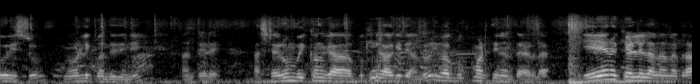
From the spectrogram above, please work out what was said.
ಟೂರಿಸ್ಟು ನೋಡ್ಲಿಕ್ಕೆ ಬಂದಿದ್ದೀನಿ, ಅಂತೇಳಿ. ಅಷ್ಟೇ ರೂಮ್ ಬುಕ್ಕಿಂಗ್ ಬುಕ್ಕಿಂಗ್ ಆಗಿದೆ ಅಂದರು, ಇವಾಗ ಬುಕ್ ಮಾಡ್ತೀನಿ ಅಂತ ಹೇಳಿದೆ. ಏನು ಕೇಳಲಿಲ್ಲ ನನ್ನ ಹತ್ರ.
